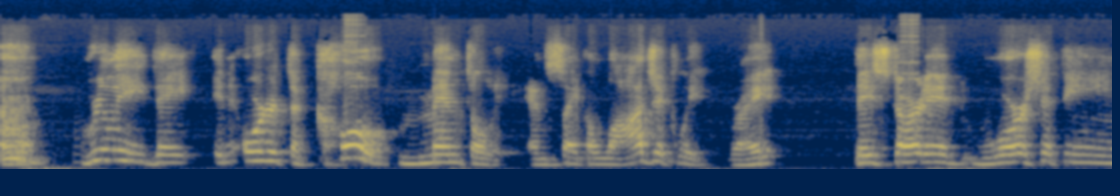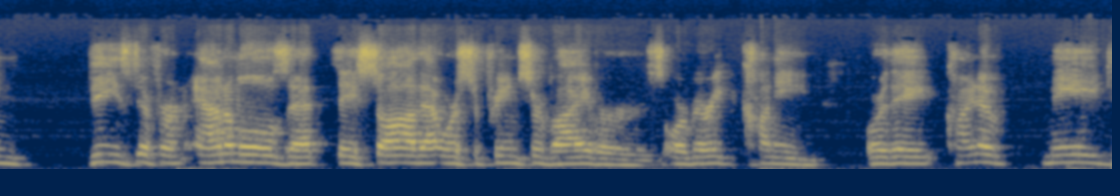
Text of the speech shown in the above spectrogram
really they in order to cope mentally and psychologically, right? They started worshiping these different animals that they saw that were supreme survivors or very cunning or they kind of made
